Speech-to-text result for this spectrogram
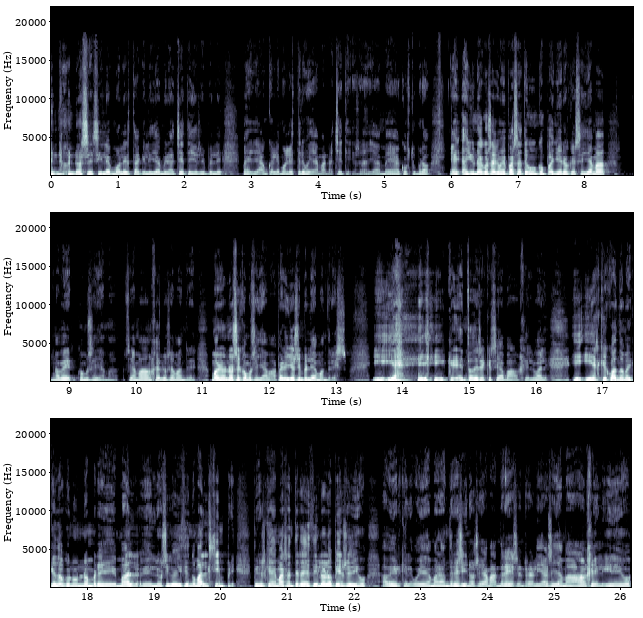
no, no sé si le molesta que le llamen Nachete, yo siempre le, aunque le moleste le voy a llamar Nachete, o sea, ya me he acostumbrado. Hay una cosa que me pasa, tengo un compañero que se llama a ver, ¿cómo se llama? ¿Se llama Ángel o se llama Andrés? Bueno, no sé cómo se llama, pero yo siempre le llamo Andrés. Y, entonces es que se llama Ángel, vale. Y, es que cuando me quedo con un nombre mal, eh, lo sigo diciendo mal siempre. Pero es que además antes de decirlo lo pienso y digo, a ver, que le voy a llamar Andrés y no se llama Andrés, en realidad se llama Ángel. Y le digo,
